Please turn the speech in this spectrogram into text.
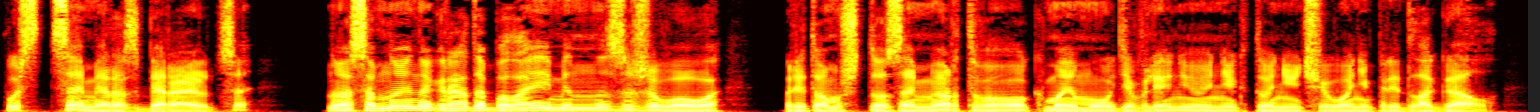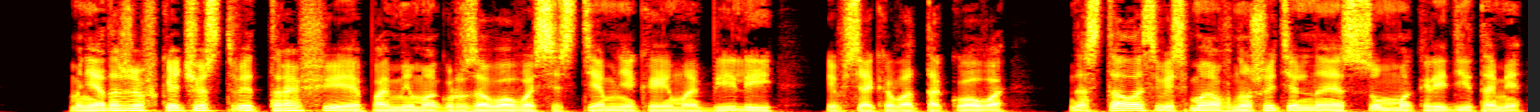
Пусть сами разбираются. Ну а со мной награда была именно за живого, при том, что за мертвого, к моему удивлению, никто ничего не предлагал. Мне даже в качестве трофея, помимо грузового системника и мобилей и всякого такого, досталась весьма внушительная сумма кредитами,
